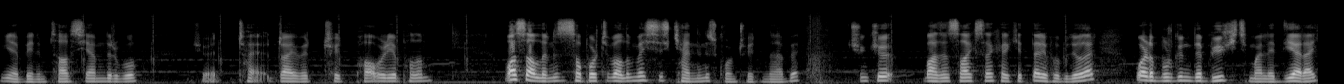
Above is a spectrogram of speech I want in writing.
yine benim tavsiyemdir bu. Şöyle driver trade power yapalım. Vasallarınızı supportive alın ve siz kendiniz kontrol edin abi. Çünkü bazen salak salak hareketler yapabiliyorlar. Bu arada Burgundy'de büyük ihtimalle diğer ay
